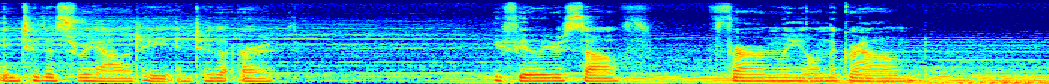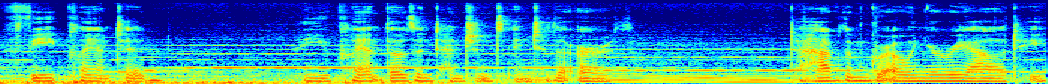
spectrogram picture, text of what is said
into this reality, into the earth. You feel yourself firmly on the ground, feet planted, and you plant those intentions into the earth to have them grow in your reality.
